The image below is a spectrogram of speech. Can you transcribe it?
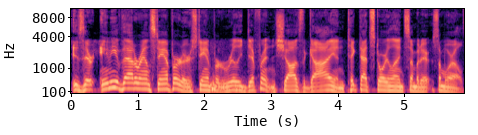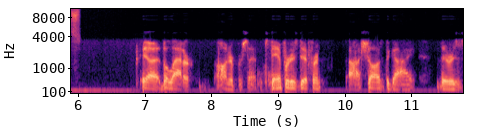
is there any of that around Stanford, or is Stanford really different and Shaw's the guy? And take that storyline somebody somewhere else. Yeah, the latter. 100%. Stanford is different. Uh, Shaw's the guy. There is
